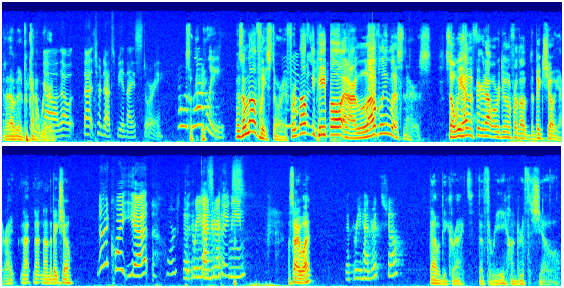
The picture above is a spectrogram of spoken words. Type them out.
and that would have been kind of weird. No, that w- that turned out to be a nice story. That was So lovely. It was a lovely story for lovely Lovely. people and our lovely listeners. So we haven't figured out what we're doing for the, the big show yet, right? Not not on the big show. Not quite yet. We're The we got some 300th, you things. mean? Sorry, what? The 300th show? That would be correct. The 300th show.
